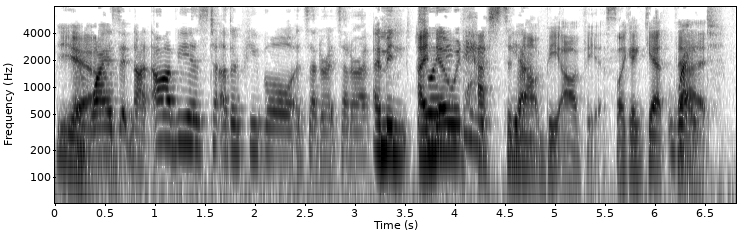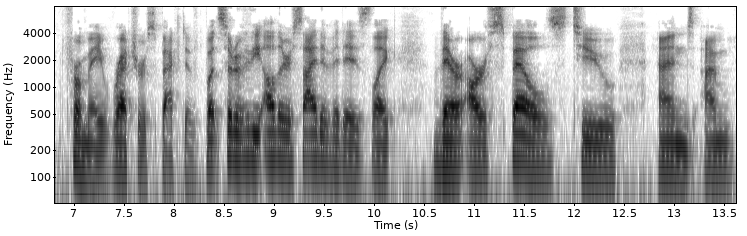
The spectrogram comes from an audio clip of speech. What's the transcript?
yeah. And why is it not obvious to other people, et cetera, et cetera. I mean, so I know I it has to yeah. not be obvious. Like, I get that right. from a retrospective, but sort of the other side of it is like there are spells to, and I'm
